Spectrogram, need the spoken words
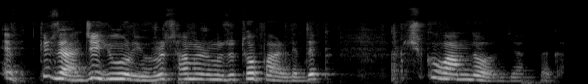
Evet güzelce yoğuruyoruz. Hamurumuzu toparladık. Şu kıvamda olacak bakın.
